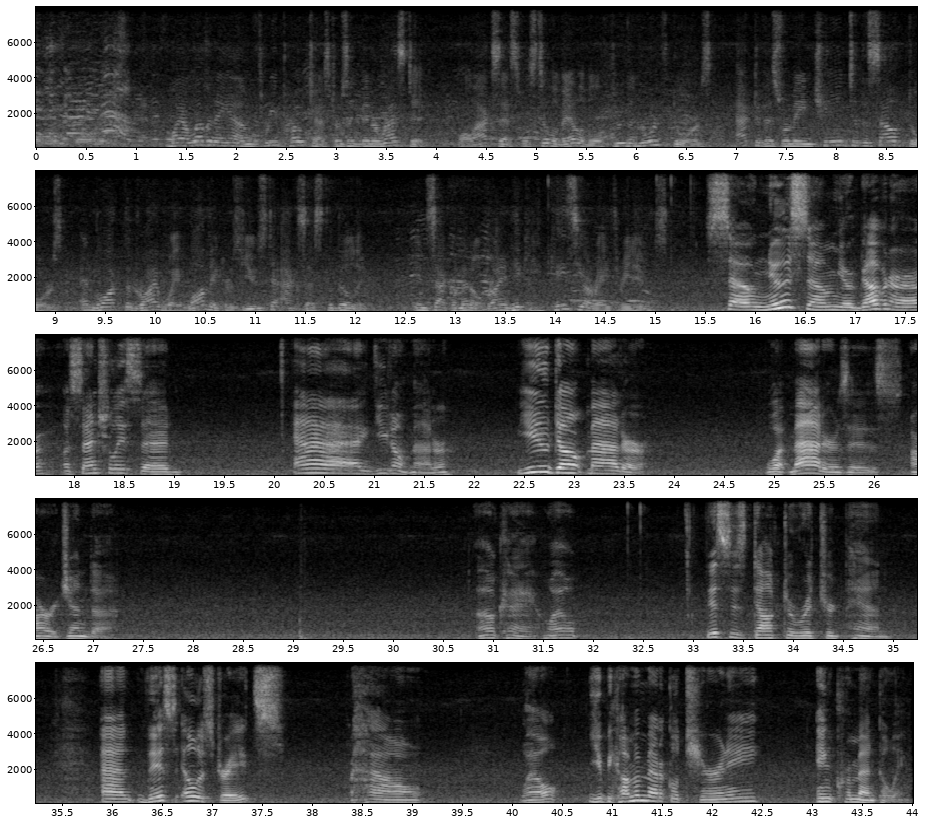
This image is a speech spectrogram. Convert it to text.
By 11 a.m., three protesters had been arrested. While access was still available through the north doors, activists remained chained to the south doors and blocked the driveway lawmakers used to access the building. In Sacramento, Brian Hickey, KCRA 3 News. So Newsom, your governor, essentially said, ah, you don't matter. You don't matter. What matters is our agenda. Okay, well, this is Dr. Richard Pan. And this illustrates how, well, you become a medical tyranny incrementally.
